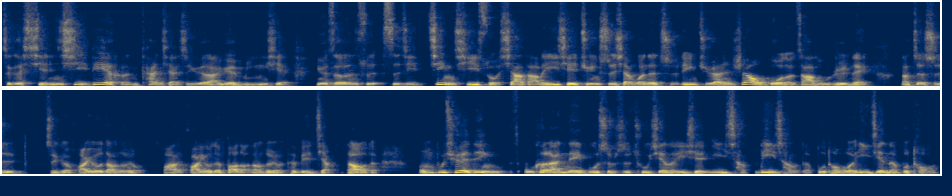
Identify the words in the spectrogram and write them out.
这个嫌隙裂痕看起来是越来越明显，因为泽伦斯斯基近期所下达的一些军事相关的指令，居然绕过了扎卢日内，那这是这个华邮当中有华华邮的报道当中有特别讲到的。我们不确定乌克兰内部是不是出现了一些异常立场的不同或意见的不同，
